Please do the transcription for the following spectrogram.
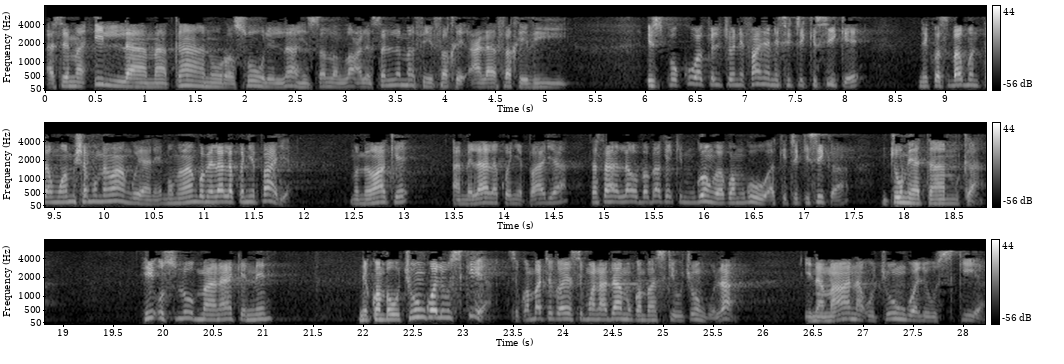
Asema illa makanu rasulillahi sallallahu alaihi wasallam fi faqi ala fakhidhi isipokuwa kilichonifanya nisitikisike ni kwa sababu nitamwamsha mume wangu yani. Mume wangu amelala kwenye paja. Mume wake amelala kwenye paja. Sasa lao babake kimgonga kwa mguu akitikisika mtume ataamka hii uslub maana yake ni ni kwamba uchungu aliusikia. Si kwamba tuko si mwanadamu kwamba asikii uchungu. La. Ina maana uchungu aliusikia.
